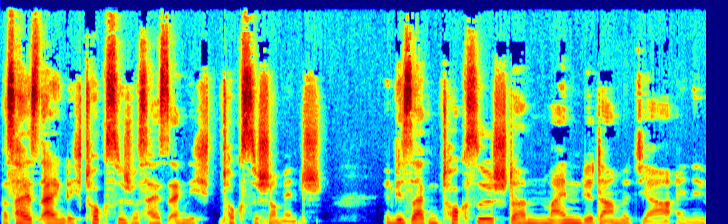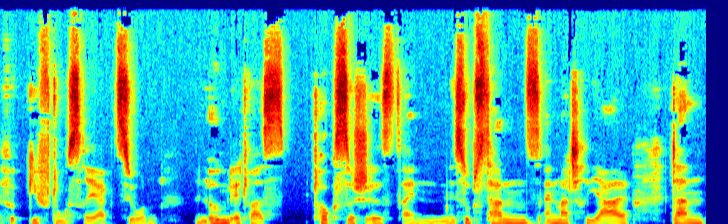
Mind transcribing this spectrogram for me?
Was heißt eigentlich toxisch? Was heißt eigentlich toxischer Mensch? Wenn wir sagen toxisch, dann meinen wir damit ja eine Vergiftungsreaktion. Wenn irgendetwas toxisch ist, eine Substanz, ein Material, dann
